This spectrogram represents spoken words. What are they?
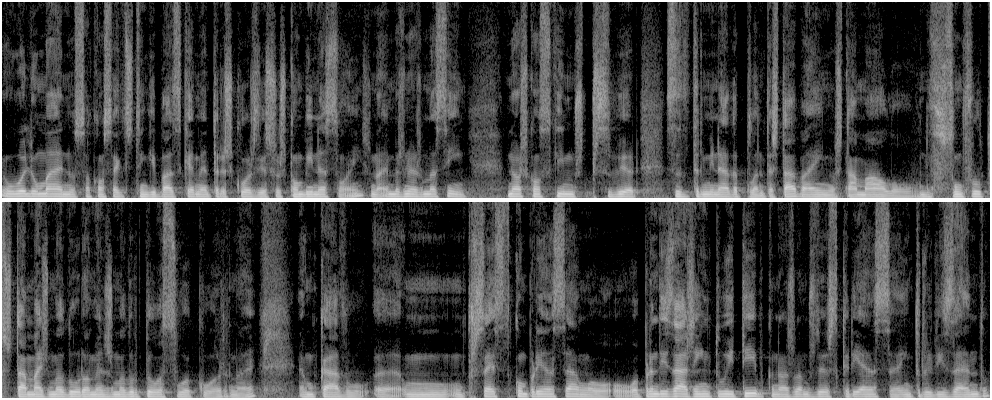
O olho humano só consegue distinguir basicamente as cores e as suas combinações, não é? Mas mesmo assim, nós conseguimos perceber se determinada planta está bem ou está mal, ou se um fruto está mais maduro ou menos maduro pela sua cor, não é? É um bocado uh, um, um, processo de compreensão ou, ou aprendizagem intuitivo que nós vamos desde criança interiorizando,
